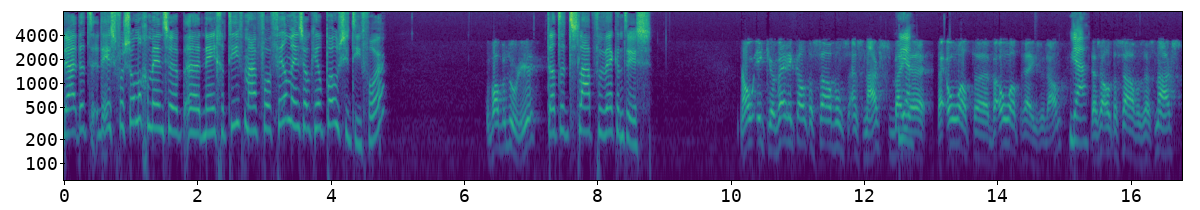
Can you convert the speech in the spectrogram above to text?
ja dat is voor sommige mensen eh, negatief, maar voor veel mensen ook heel positief hoor. Wat bedoel je? Dat het slaapverwekkend is. Nou, ik eh, werk altijd s'avonds en s'nachts bij, Ja. eh bij OWAT, eh, bij OWAT reizen dan. Ja. Dat is altijd s'avonds en s'nachts.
